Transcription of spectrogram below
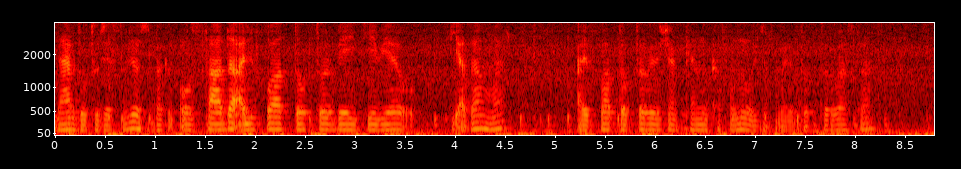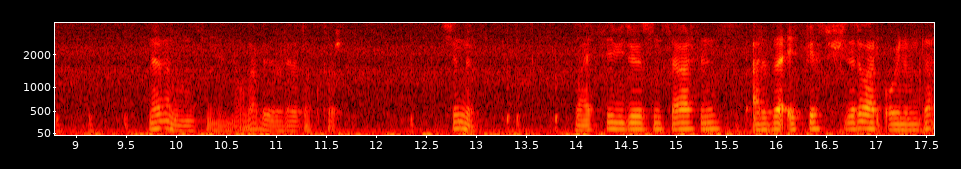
Nerede oturacağız biliyor musun? Bakın o sağda Ali Fuat Doktor Bey diye bir yer, bir adam var. Ali Fuat Doktor Bey şu an kendi kafamda uydurdum öyle doktor varsa. Neden olmasın yani olabilir öyle doktor. Şimdi TV videosunu severseniz arada FPS düşüşleri var oyunumda.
